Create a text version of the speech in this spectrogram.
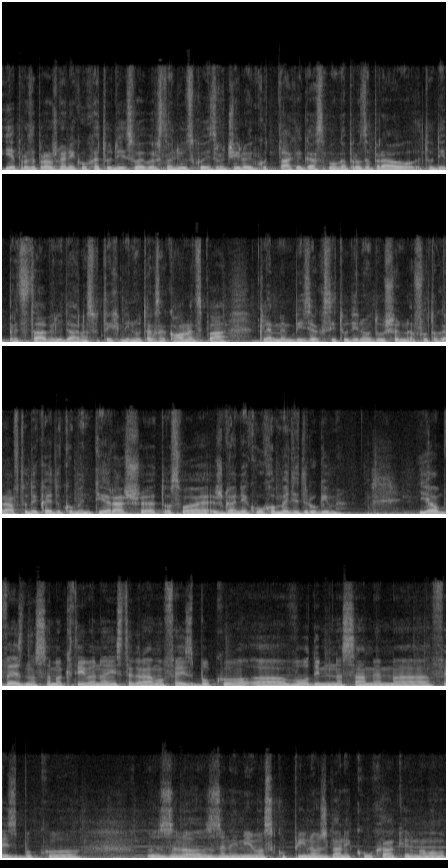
Je pravzaprav žganje kuha tudi svoje vrstno ljudsko izročilo in kot takega smo ga pravzaprav tudi predstavili danes v teh minutah. Za konec pa, Klemen Bizjak, si tudi navdušen fotograf, tudi kaj dokumentiraš eh, to svoje žganje kuho med drugim? Ja, obvezno sem aktiven na Instagramu, Facebooku, uh, vodim na samem uh, Facebooku zelo zanimivo skupino Žgani Kuha, kjer imamo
